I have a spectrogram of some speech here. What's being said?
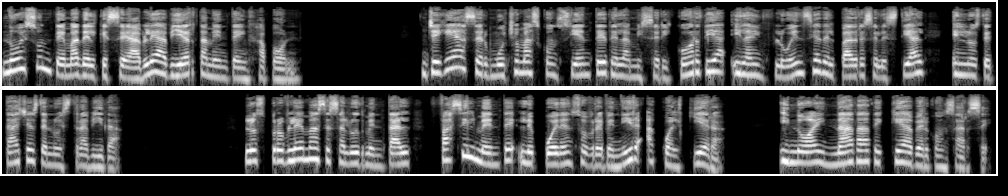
no es un tema del que se hable abiertamente en Japón. Llegué a ser mucho más consciente de la misericordia y la influencia del Padre Celestial en los detalles de nuestra vida. Los problemas de salud mental fácilmente le pueden sobrevenir a cualquiera, y no hay nada de qué avergonzarse.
